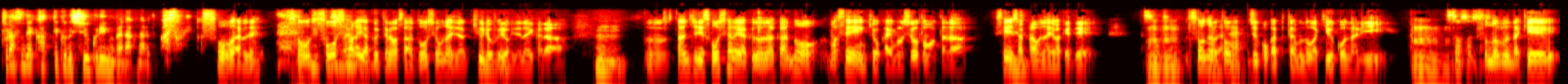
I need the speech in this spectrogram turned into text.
プラスで買ってくるシュークリームがなくなるとか、そ うそうだよね。その、総支払い額っていうのはさ、どうしようもないじゃん。給料増えるわけじゃないから。うん。うん。単純に総支払い額の中の、まあ、1000円今日買い物しようと思ったら、1000円しか買わないわけで、うんうん。そうなると、ね10個買ってたものが9個になり、うん。そうそうそ。そうの分だけ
